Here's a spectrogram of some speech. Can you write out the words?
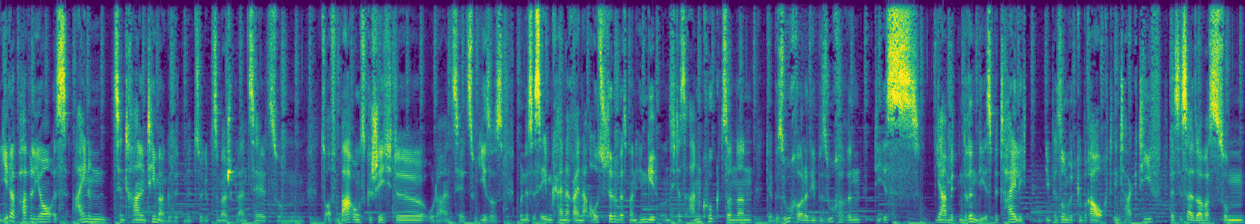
Jeder Pavillon ist einem zentralen Thema gewidmet. So gibt es zum Beispiel ein Zelt zum, zur Offenbarungsgeschichte oder ein Zelt zu Jesus. Und es ist eben keine reine Ausstellung, dass man hingeht und sich das anguckt, sondern der Besucher oder die Besucherin, die ist ja mittendrin, die ist beteiligt. Die Person wird gebraucht, interaktiv. Es ist also was zum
